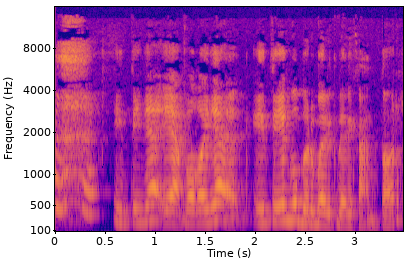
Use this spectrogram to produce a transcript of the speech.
Intinya ya pokoknya intinya gue baru balik dari kantor.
